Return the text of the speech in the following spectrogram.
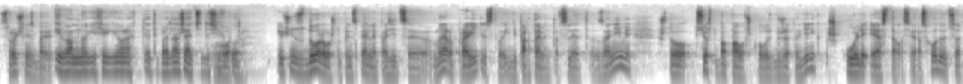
Срочно избавиться. И во многих регионах это продолжается до сих Вот. пор. И очень здорово, что принципиальная позиция мэра, правительства и департамента вслед за ними, что все, что попало в школу из бюджетных денег, школе и осталось, и расходуется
